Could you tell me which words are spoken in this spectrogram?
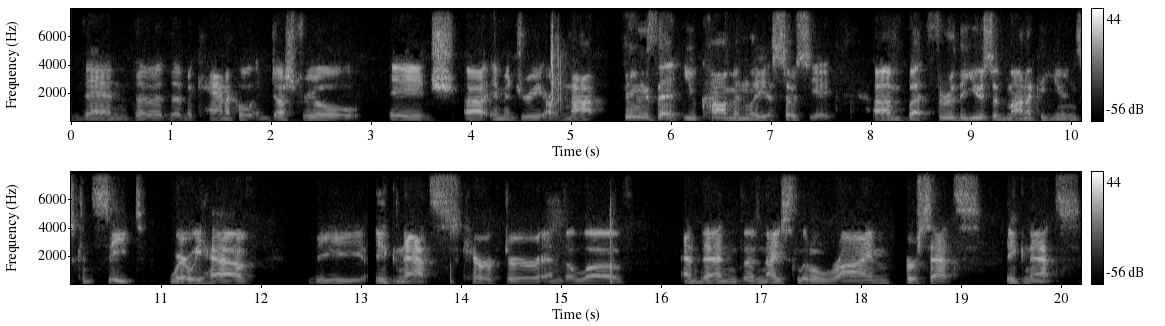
then the the mechanical industrial age uh, imagery are not things that you commonly associate. Um, but through the use of Monica Youn's conceit, where we have the Ignatz character and the love, and then the nice little rhyme, ersatz Ignatz,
